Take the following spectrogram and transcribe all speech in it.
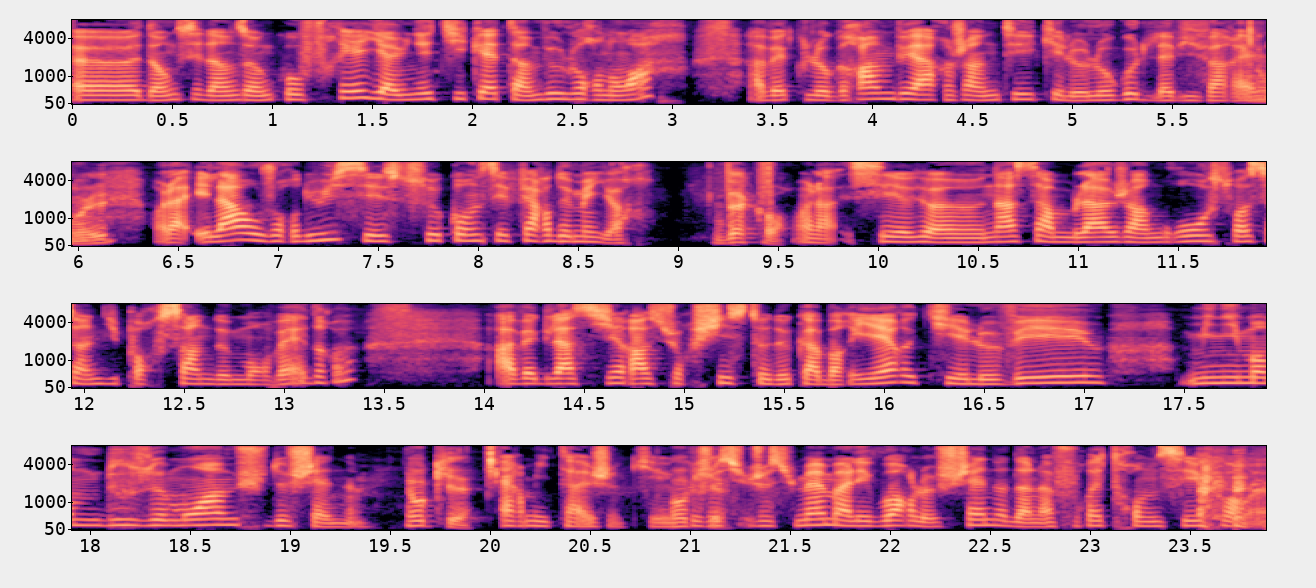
Euh, donc c'est dans un coffret. Il y a une étiquette en velours noir avec le grand V argenté qui est le logo de la Vivarelle. Oui, Voilà. Et là aujourd'hui, c'est ce qu'on sait faire de meilleur. d'accord. Voilà, c'est un assemblage en gros 70% de Mourvèdre avec la Syrah sur schiste de Cabrières qui est levée minimum 12 mois en fût de chêne. Ok, Hermitage, qui est, que je, suis, je suis même allée voir le chêne dans la forêt de Troncé pour, euh,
